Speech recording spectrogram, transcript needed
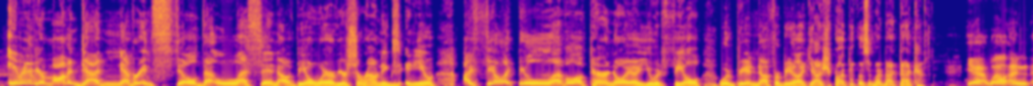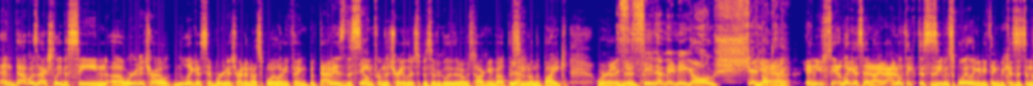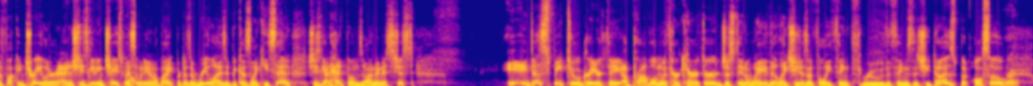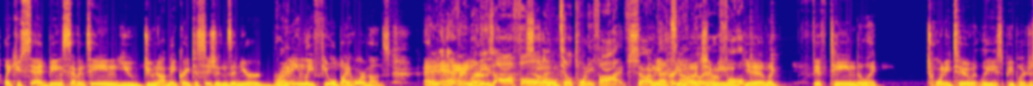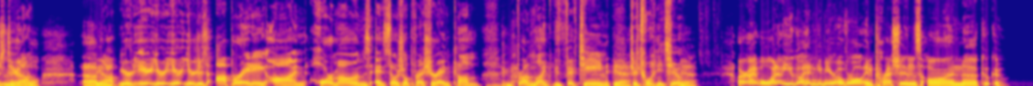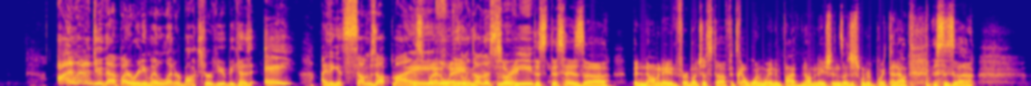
even if your mom and dad never instilled that lesson of be aware of your surroundings in you, I feel like the level of paranoia you would feel would be enough for being like, yeah, I should probably put this in my backpack. Yeah, well, and and that was actually the scene. Uh, we're gonna try, like I said, we're gonna try to not spoil anything, but that is the scene Yeah. from the trailer specifically that I was talking about. The Yeah. scene on the bike where It's the, the scene that made me go, oh shit, yeah, okay. and you see, like I said, I, I don't think this is even spoiling anything because it's in the fucking trailer, and she's getting chased by somebody on a bike, but doesn't realize it because, like he said, she's got headphones on, and it's just. It, it does speak to a greater thing, a problem with her character, just in a way that like she doesn't fully think through the things that she does, but also, Right. like you said, being 17, you do not make great decisions, and you're Right. mainly fueled by hormones. And, And and everybody's anger. awful So- until 25. So I mean, that's pretty not much. really I mean, fault. yeah, like 15 to like 22 at least. People are just Yeah. Um, yeah, you're you're you're you're you're just operating on hormones and social pressure and cum from like 15 Yeah. to 22. Yeah. All right. Well, why don't you go ahead and give me your overall impressions on uh, Cuckoo? I'm gonna do that by reading my Letterboxd review because a, I think it sums up my This, by the way, feelings on this sorry, movie. This this has uh, been nominated for a bunch of stuff. It's got one win and five nominations. I just wanted to point that out. This is uh,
